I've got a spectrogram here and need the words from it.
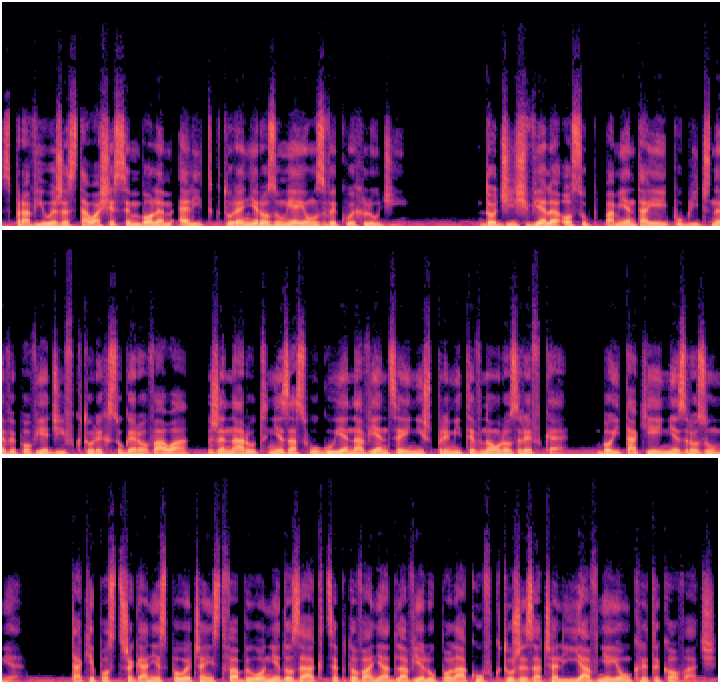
sprawiły, że stała się symbolem elit, które nie rozumieją zwykłych ludzi. Do dziś wiele osób pamięta jej publiczne wypowiedzi, w których sugerowała, że naród nie zasługuje na więcej niż prymitywną rozrywkę, bo i tak jej nie zrozumie. Takie postrzeganie społeczeństwa było nie do zaakceptowania dla wielu Polaków, którzy zaczęli jawnie ją krytykować.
